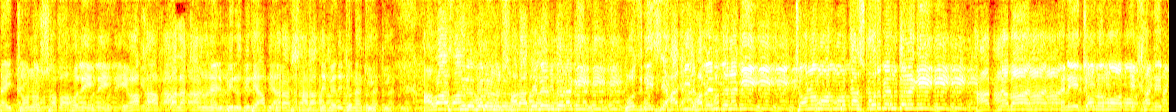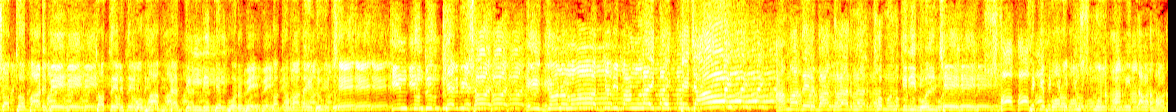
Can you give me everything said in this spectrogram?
তাই জনসভা হলে অকাফ কালা কানুনের বিরুদ্ধে আপনারা সারা দেবেন তো নাকি? আওয়াজ তুলে বলুন সারা দেবেন তো নাকি? মজলিসে হাজির হবেন তো নাকি? জনমত প্রকাশ করবেন তো নাকি? হাত না বান, কারণ এই জনমত এখানে যত বাড়বে, ততের প্রভাবটা দিল্লিতে পড়বে। কথা মাথায় ঢুকছে? কিন্তু দুঃখের বিষয়, এই জনমত যদি বাংলায় করতে যায় আমাদের বাংলার মুখ্যমন্ত্রী বলছে, সব থেকে বড় দুশ্মন আমি তার হব।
